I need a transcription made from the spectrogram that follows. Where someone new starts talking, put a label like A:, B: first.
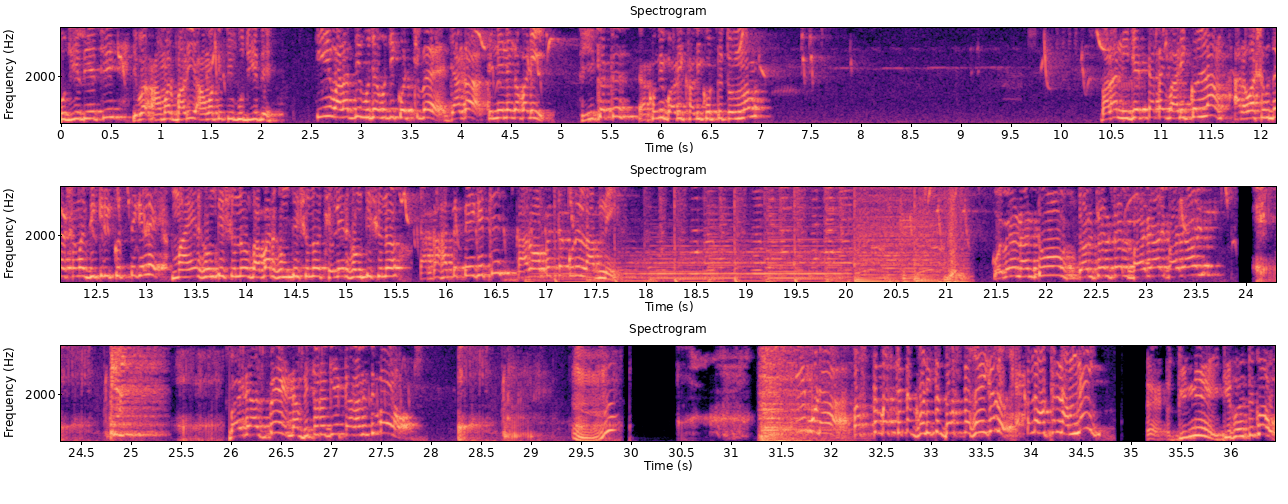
A: বুঝিয়ে দিয়েছি। এবার আমার বাড়ি আমাকে তুই বুঝিয়ে দে।
B: কি বাড়া দিয়ে বুঝাবুঝি করছি বে? জাগা তিনি নেগা বাড়ি।
A: ঠিক আছে এখনই বাড়ি খালি করতে চললাম।
B: বাড়া নিজের টাকায় বাড়ি করলাম আর অসুবিধার সময় বিক্রি করতে গেলে মায়ের হুমকি শুনো বাবার হুমকি শুনো ছেলের হুমকি শুনো টাকা হাতে পেয়ে গেছি কারও অপেক্ষা করে লাভ নেই।
A: কইবে নান্টু? চল চল চল বাইরে আয় বাইরে আয়। বাইরে আসবে না ভিতরে গিয়ে কালানি দিব?
C: গিন্নি কি হয়েছে গো?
